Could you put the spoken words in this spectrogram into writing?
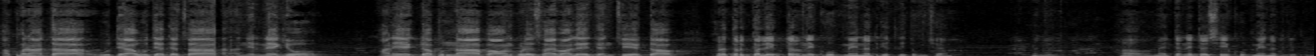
आपण आता उद्या उद्या त्याचा निर्णय घेऊ. आणि एकदा पुन्हा बावनकुळे साहेब आले त्यांची एकदा खरं तर कलेक्टरने खूप मेहनत घेतली तुमच्या. म्हणजे हा नाही त्यांनी तशी खूप मेहनत घेतली.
